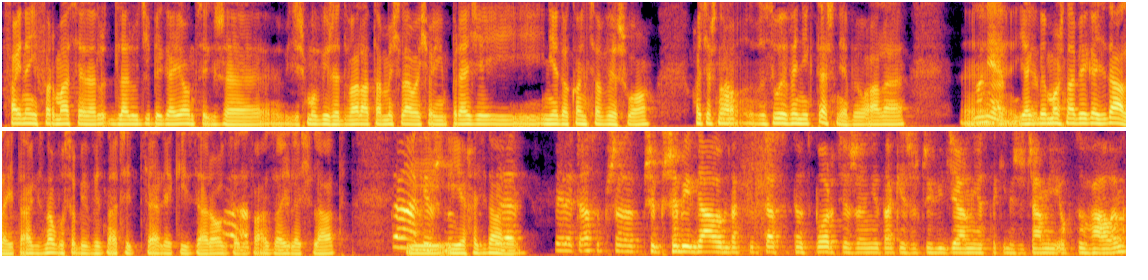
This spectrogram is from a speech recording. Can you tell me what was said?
fajna informacja dla, dla, ludzi biegających, że widzisz, mówi, że dwa lata myślałeś o imprezie i, i nie do końca wyszło. Chociaż no, no. zły wynik też nie był, ale e, no nie, jakby nie. można biegać dalej, tak? Znowu sobie wyznaczyć cel jakiś za rok, za dwa, za ileś lat tak, i, już, no, i jechać dalej tyle czasu prze, prze, przebiegałem tak czasu w tym sporcie, że nie takie rzeczy widziałem, nie z takimi rzeczami obcowałem.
